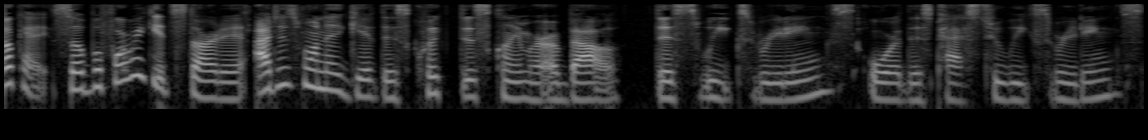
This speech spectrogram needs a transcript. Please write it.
Okay, so before we get started, I just want to give this quick disclaimer about this week's readings or this past two weeks' readings.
